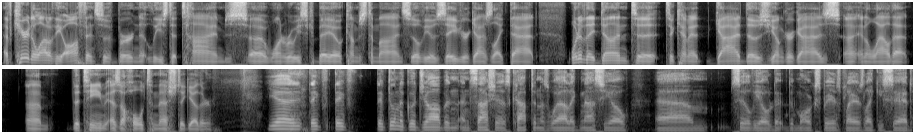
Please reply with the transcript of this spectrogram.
have carried a lot of the offensive burden, at least at times. Uh, Juan Ruiz Cabello comes to mind, Silvio Xavier, guys like that. What have they done to to kind of guide those younger guys uh, and allow that um, the team as a whole to mesh together? Yeah, they've they've they've done a good job, and, and Sasha as captain as well, Ignacio. Um, Silvio, the, the more experienced players, like you said,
